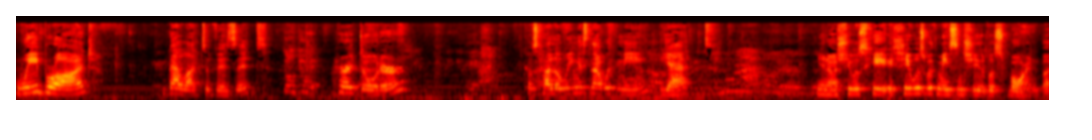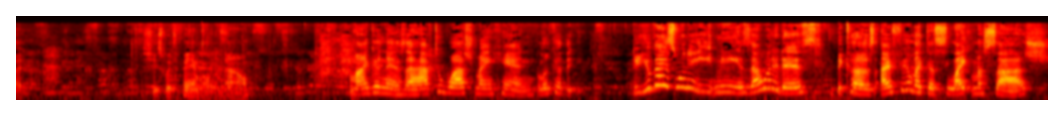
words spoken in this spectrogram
We brought Bella to visit. Her daughter. Because Halloween is not with me yet. You know, she was here. She was with me since she was born, but she's with family now. My goodness, I have to wash my hand. Look at the... Do you guys want to eat me? Is that what it is? Because I feel like a slight massage.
